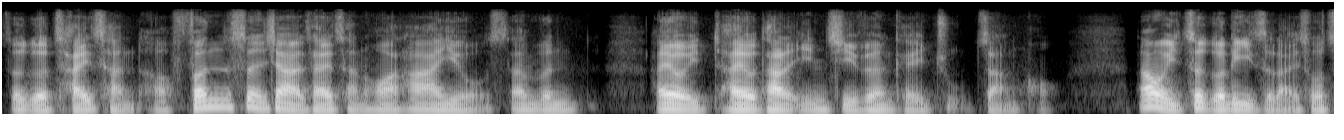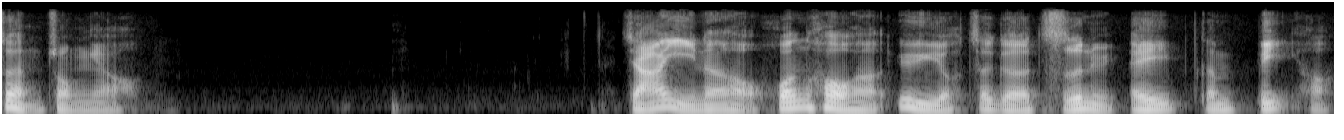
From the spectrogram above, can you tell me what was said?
这个财产啊，分剩下的财产的话，他还有三分，还有还有他的应继分可以主张哦。那我以这个例子来说，这很重要。甲乙呢，哈，婚后哈育有这个子女 A 跟 B 哈，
